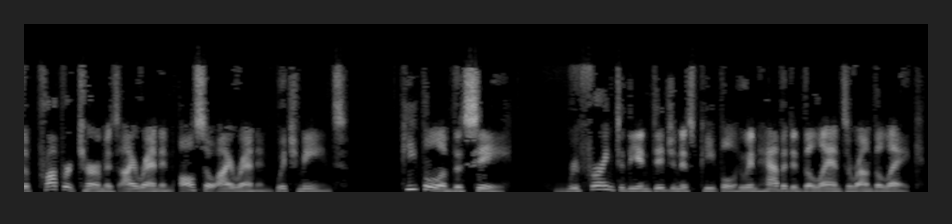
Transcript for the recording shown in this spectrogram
The proper term is Iranan also Iranan, which means people of the sea, referring to the indigenous people who inhabited the lands around the lake.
